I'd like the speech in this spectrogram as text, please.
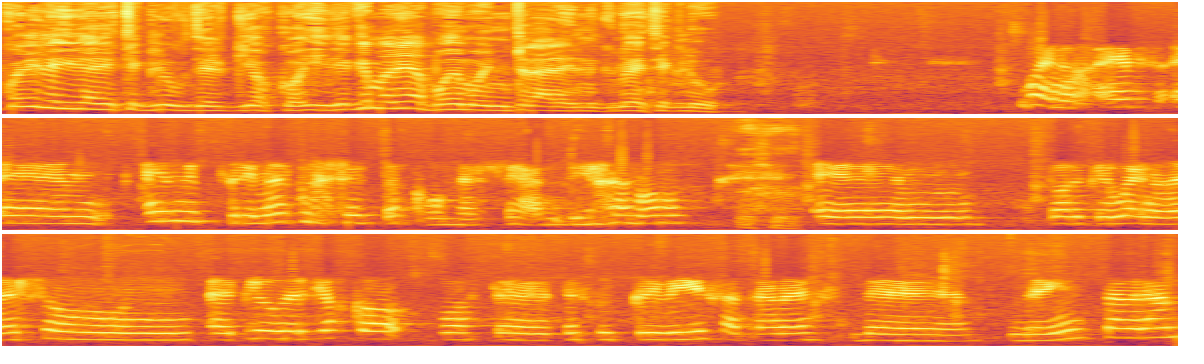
¿cuál es la idea de este club del kiosco y de qué manera podemos entrar en, el club- en este club? Bueno, es, eh, es mi primer proyecto comercial, digamos. Eh, porque bueno, es un el club del kiosco, vos te, te suscribís a través de, de Instagram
